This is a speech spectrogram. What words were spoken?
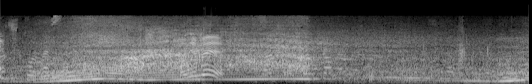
śmierć, kurwa.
